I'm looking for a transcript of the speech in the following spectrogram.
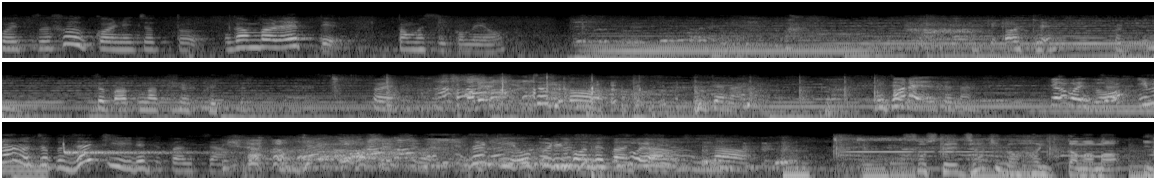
こいつ風子にちょっと頑張れって魂込めよう。オッケーオッケーオッケー。ちょっと熱なってるこいつ。それ。あれ？ちょっと見てない。見てない見てない。やばいぞ。今のちょっと邪気入れてたんじゃん。邪気？送り込んでたんじゃん。なあ。そして邪気が入ったままいよ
